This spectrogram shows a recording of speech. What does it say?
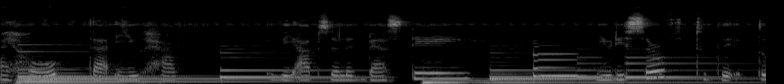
I hope that you have the absolute best day. You deserve to the to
